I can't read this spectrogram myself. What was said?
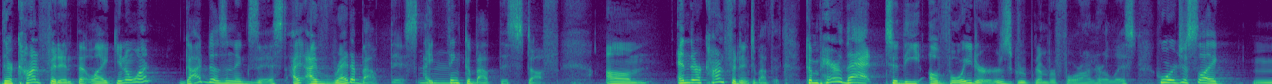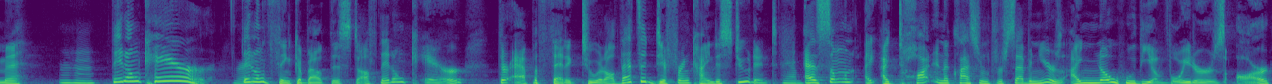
They're confident that, like, you know what? God doesn't exist. I, I've read about this. I think about this stuff. Um, and they're confident about this. Compare that to the avoiders, group number four on her list, who are just like, meh. They don't care. They don't think about this stuff. They don't care. They're apathetic to it all. That's a different kind of student. As someone I, I taught in a classroom for seven years, I know who the avoiders are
